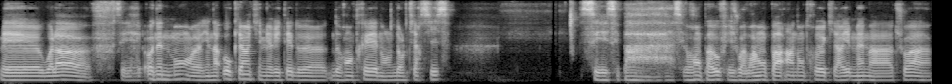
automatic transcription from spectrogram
Mais euh, voilà, c'est honnêtement, euh, il n'y en a aucun qui méritait de, de rentrer dans, dans, le tier 6. C'est, c'est pas, c'est vraiment pas ouf et je vois vraiment pas un d'entre eux qui arrive même à, tu vois,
